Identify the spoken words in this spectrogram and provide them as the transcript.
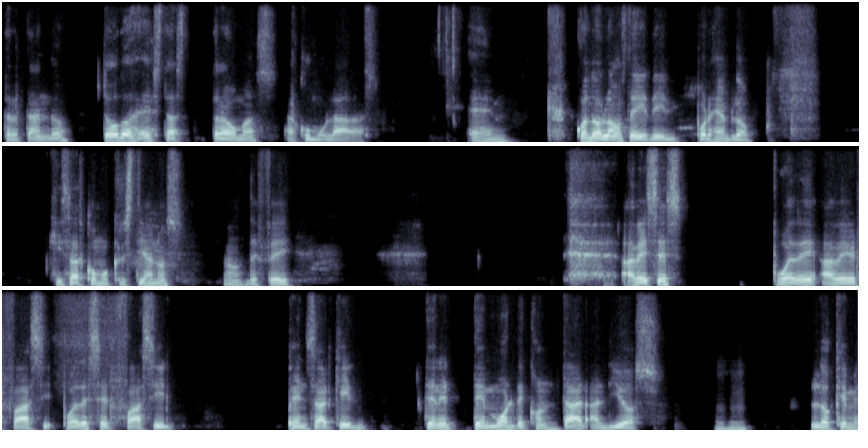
tratando todas estas traumas acumuladas. Em, cuando hablamos de, por ejemplo, quizás como cristianos, de fe, a veces puede haber fácil, puede ser fácil pensar que tener temor de contar a Dios lo que, me,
